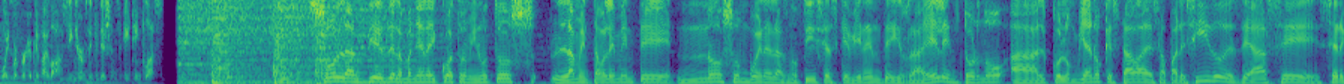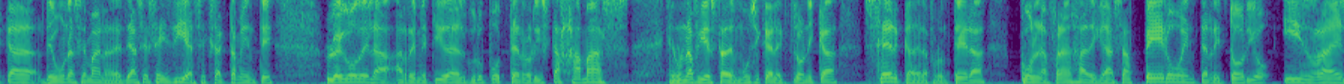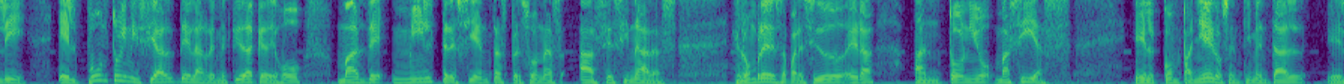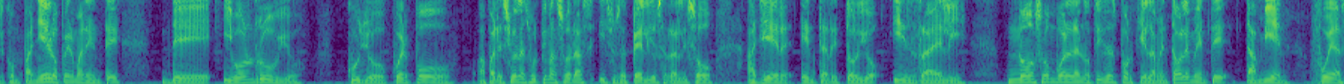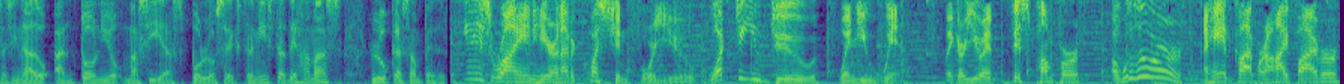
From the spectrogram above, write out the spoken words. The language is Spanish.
Void were prohibited by law. See terms and conditions. 18 plus. Son las 10 de la mañana y 4 minutos. Lamentablemente no son buenas las noticias que vienen de Israel en torno al colombiano que estaba desaparecido desde hace cerca de una semana, desde hace seis días exactamente, luego de la arremetida del grupo terrorista Hamas en una fiesta de música electrónica cerca de la frontera con la franja de Gaza, pero en territorio israelí el punto inicial de la arremetida que dejó más de 1.300 personas asesinadas. El hombre desaparecido era Antonio Macías, el compañero sentimental, el compañero permanente de Ivonne Rubio, cuyo cuerpo apareció en las últimas horas y su sepelio se realizó ayer en territorio israelí. No son buenas las noticias porque lamentablemente también fue asesinado Antonio Macías por los extremistas de Hamas, Lucas San Pedro. It is Ryan here, and I have a question for you. What do you do when you win? Like, are you a fist pumper? a woohooer, a hand clapper, a high fiver.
